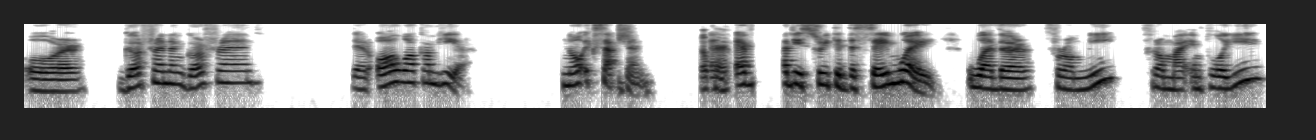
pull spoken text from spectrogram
or girlfriend and girlfriend. They're all welcome here. No exception. Okay. And everybody is treated the same way, whether from me, from my employee,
